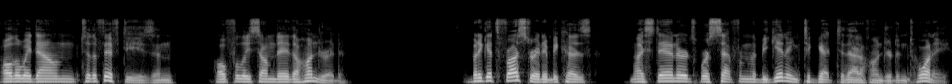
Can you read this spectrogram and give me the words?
all the way down to the fifties, and hopefully someday the hundred. But it gets frustrating because my standards were set from the beginning to get to that 120.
